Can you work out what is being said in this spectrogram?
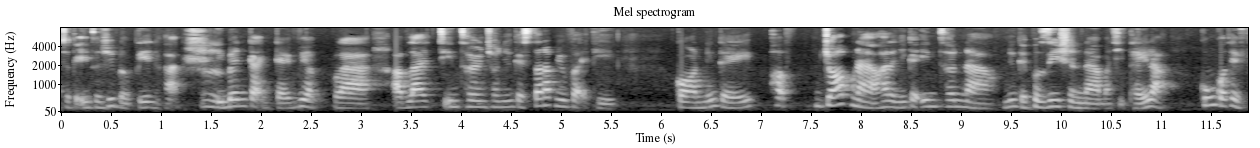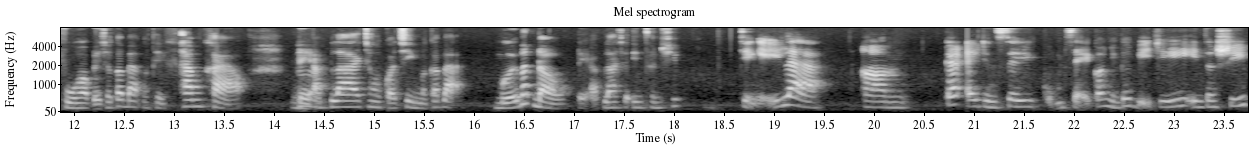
cho cái internship đầu tiên chẳng hạn ừ. thì bên cạnh cái việc là apply intern cho những cái startup như vậy thì còn những cái job nào hay là những cái intern nào những cái position nào mà chị thấy là cũng có thể phù hợp để cho các bạn có thể tham khảo để ừ. apply trong quá trình mà các bạn mới bắt đầu để apply cho internship chị nghĩ là um, các agency cũng sẽ có những cái vị trí internship,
